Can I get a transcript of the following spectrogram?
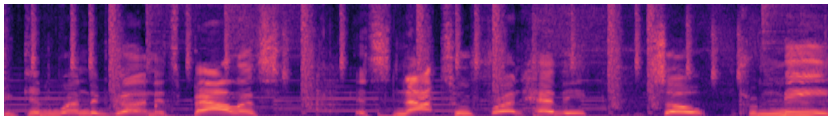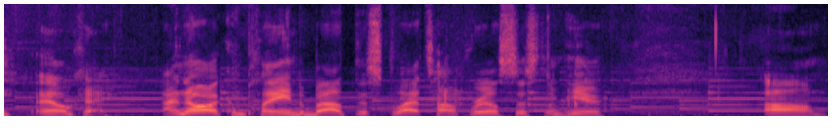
You can run the gun. It's balanced. It's not too front heavy. So for me, okay, I know I complained about this flat top rail system here. Um,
